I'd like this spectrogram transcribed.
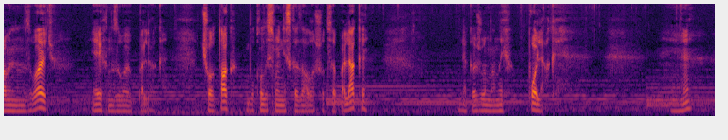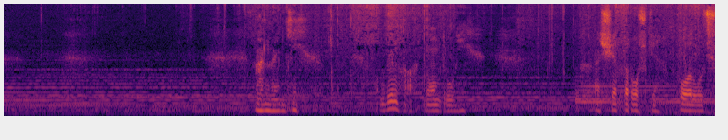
Правильно називають. Я їх називаю поляки. Чого так? Бо колись мені сказали, що це поляки. Я кажу на них поляки. Е. Гарненький. Один, а вон другий. А ще трошки поруч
